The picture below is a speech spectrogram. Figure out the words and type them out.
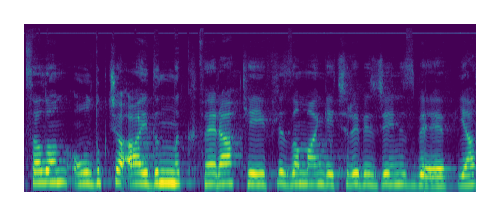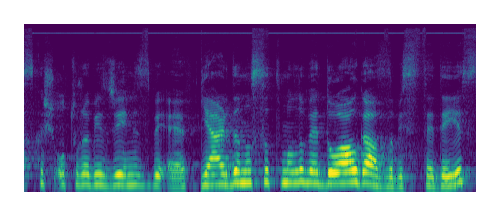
Salon oldukça aydınlık, ferah, keyifli zaman geçirebileceğiniz bir ev. Yaz kış oturabileceğiniz bir ev. Yerden ısıtmalı ve doğal gazlı bir sitedeyiz.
